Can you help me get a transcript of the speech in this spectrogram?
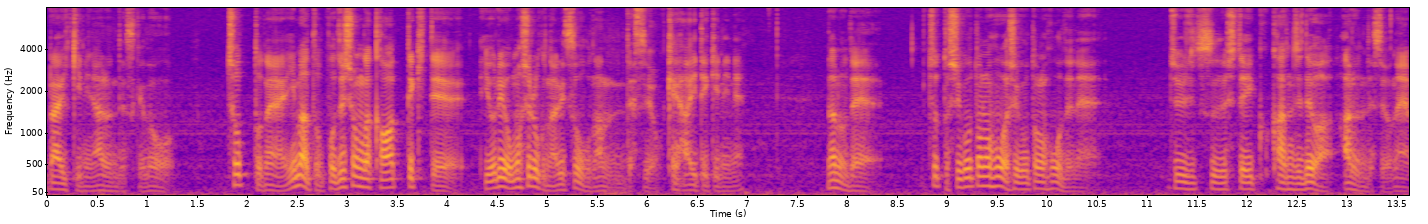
来期になるんですけどちょっとね今とポジションが変わってきてより面白くなりそうなんですよ気配的にね。なのでちょっと仕事の方は仕事の方でね充実していく感じではあるんですよね。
